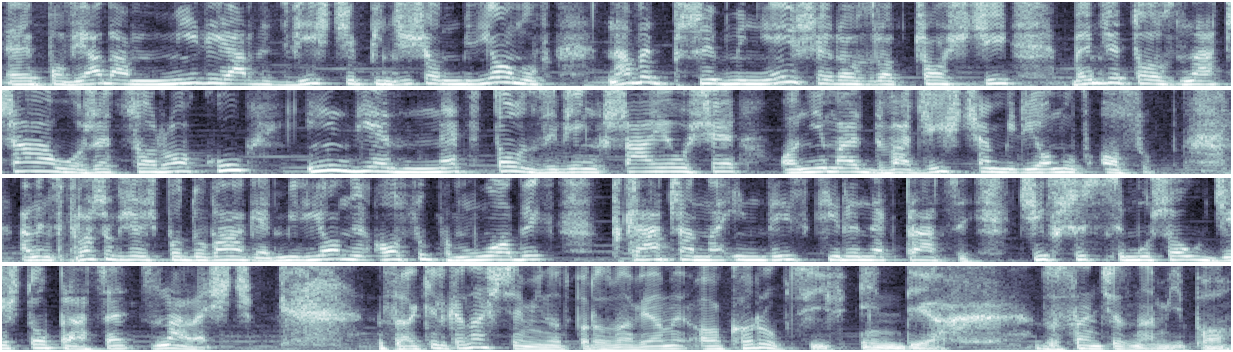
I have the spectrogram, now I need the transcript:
e, powiadam, miliard 250 milionów, nawet przy mniejszej rozrodczości będzie to oznaczało, że co roku Indie netto zwiększają się o niemal 20 milionów osób. A więc proszę wziąć pod uwagę, miliony osób osób młodych wkracza na indyjski rynek pracy. Ci wszyscy muszą gdzieś tą pracę znaleźć. Za kilkanaście minut porozmawiamy o korupcji w Indiach. Zostańcie z nami po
